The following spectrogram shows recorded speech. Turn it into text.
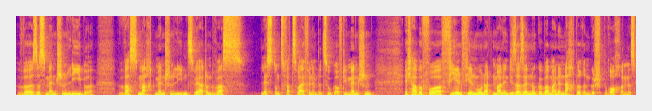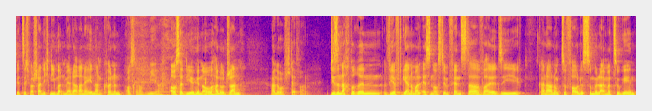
versus Menschenliebe. Was macht Menschen liebenswert und was lässt uns verzweifeln in Bezug auf die Menschen. Ich habe vor vielen, vielen Monaten mal in dieser Sendung über meine Nachbarin gesprochen. Es wird sich wahrscheinlich niemand mehr daran erinnern können. Außer mir. Außer dir, genau. Hallo Jan. Hallo Stefan. Diese Nachbarin wirft gerne mal Essen aus dem Fenster, weil sie, keine Ahnung, zu faul ist, zum Mülleimer zu gehen.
